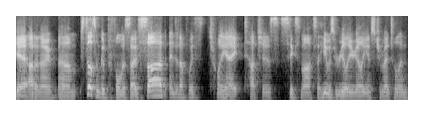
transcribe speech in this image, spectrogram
Yeah, I don't know. Um, still some good performers though. Saad ended up with 28 touches, six marks, so he was really really instrumental in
